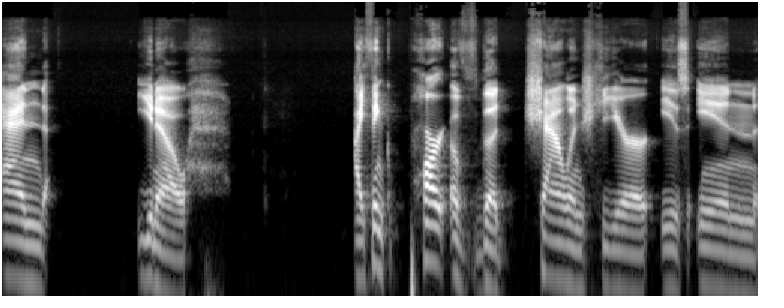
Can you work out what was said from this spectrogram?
And, you know, I think part of the challenge here is in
